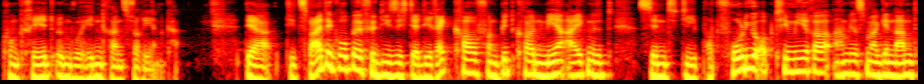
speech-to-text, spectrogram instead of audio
konkret irgendwo hin transferieren kann. Der, die zweite Gruppe, für die sich der Direktkauf von Bitcoin mehr eignet, sind die Portfolio-Optimierer, haben wir es mal genannt.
